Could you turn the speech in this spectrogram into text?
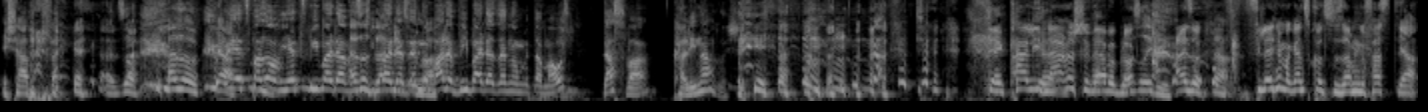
Ich habe, also, also, ja. Jetzt pass auf, jetzt wie bei der, Also es wie bleibt bei der Sendung, warte, wie bei der Sendung mit der Maus. Das war kulinarisch. Der kulinarische Ja, Werbeblock. das ist richtig. Also, Ja. vielleicht nochmal ganz kurz zusammengefasst. Ja.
